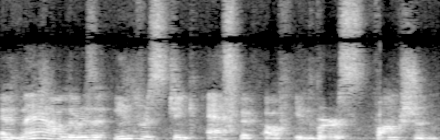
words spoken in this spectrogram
And now there is an interesting aspect of inverse function,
